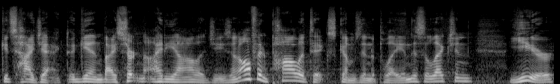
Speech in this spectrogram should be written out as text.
gets hijacked again by certain ideologies. And often politics comes into play. In this election year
